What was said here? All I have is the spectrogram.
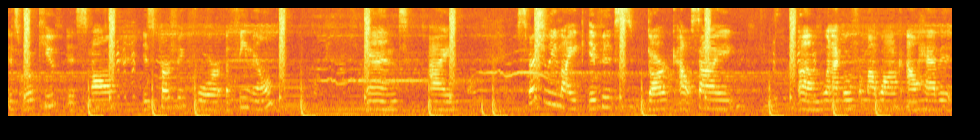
It's real cute. It's small. It's perfect for a female. And I, especially like if it's dark outside, um, when I go for my walk, I'll have it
